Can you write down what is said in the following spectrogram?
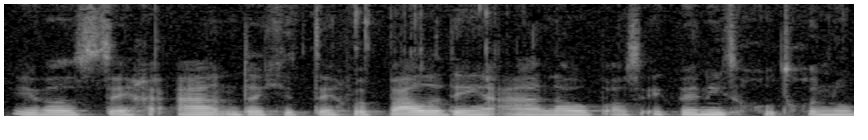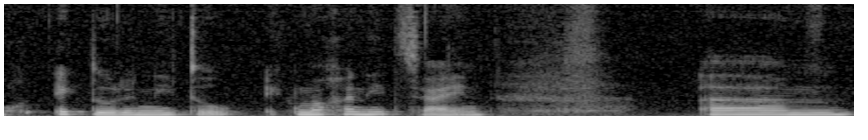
je wel eens tegen aan, dat je tegen bepaalde dingen aanloopt als ik ben niet goed genoeg, ik doe er niet toe, ik mag er niet zijn. Um,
